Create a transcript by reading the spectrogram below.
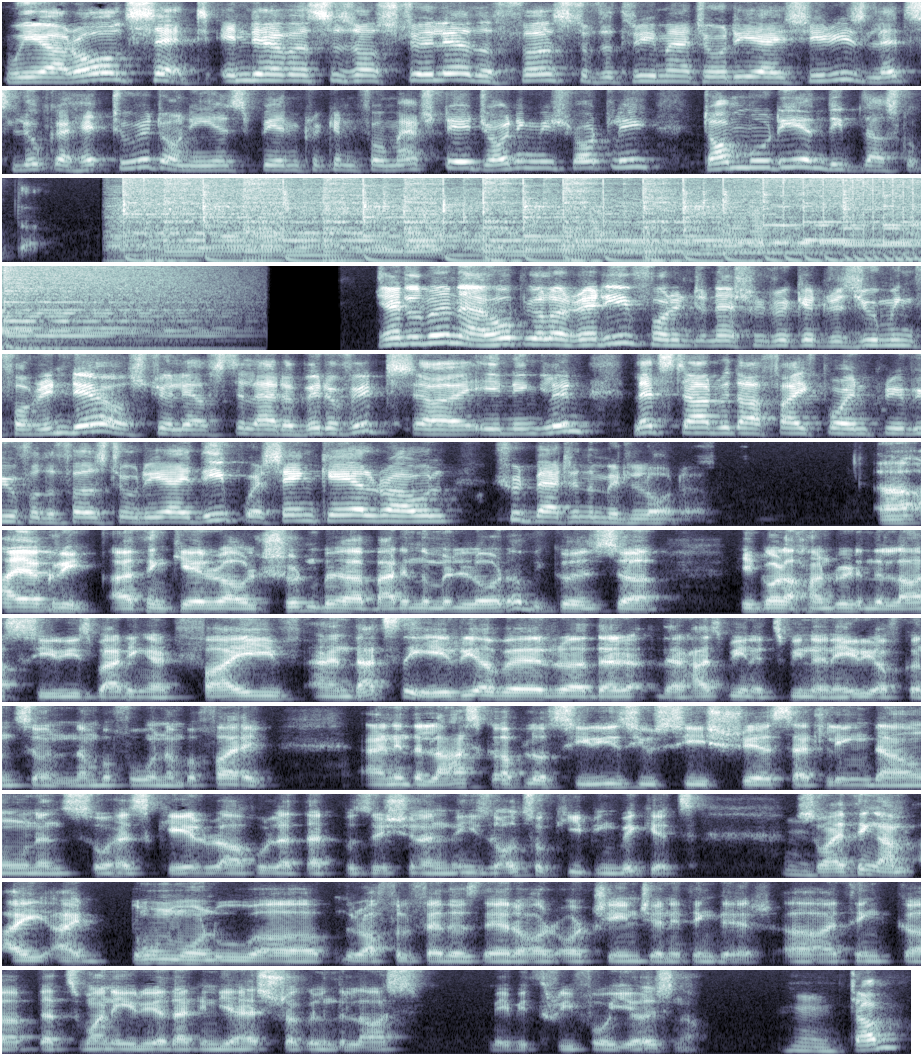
We are all set. India versus Australia, the first of the three match ODI series. Let's look ahead to it on ESPN Cricinfo Match Day. Joining me shortly, Tom Moody and Deep Dasgupta. Gentlemen, I hope you all are ready for international cricket resuming for India. Australia have still had a bit of it uh, in England. Let's start with our five point preview for the first ODI. Deep, we're saying KL Rahul should bat in the middle order. Uh, I agree. I think KL Rahul shouldn't uh, bat in the middle order because uh, he got 100 in the last series batting at five. And that's the area where uh, there, there has been, it's been an area of concern, number four, number five. And in the last couple of series, you see Shreyas settling down, and so has KL Rahul at that position, and he's also keeping wickets. Mm. So I think I'm, I, I don't want to uh, ruffle feathers there or, or change anything there. Uh, I think that's one area that India has struggled in the last maybe three, four years now. Mm. Tom?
